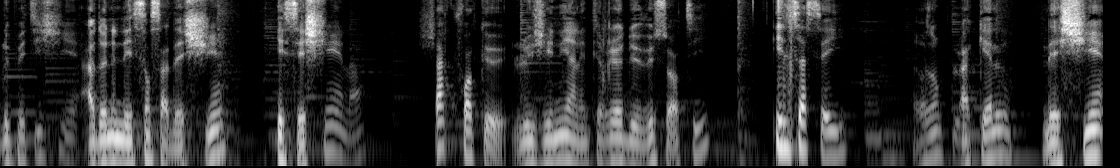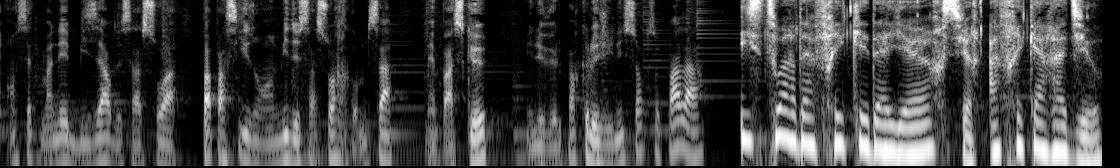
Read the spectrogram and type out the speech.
Le petit chien a donné naissance à des chiens. Et ces chiens-là, chaque fois que le génie à l'intérieur de veut sortir, ils s'asseyent. Raison pour laquelle les chiens ont cette manière bizarre de s'asseoir. Pas parce qu'ils ont envie de s'asseoir comme ça, mais parce qu'ils ne veulent pas que le génie sorte pas là. Histoire d'Afrique et d'ailleurs sur Africa Radio.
